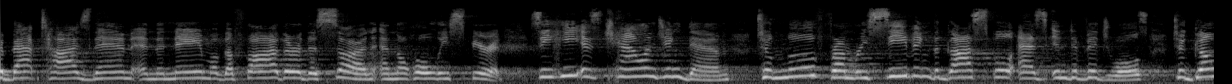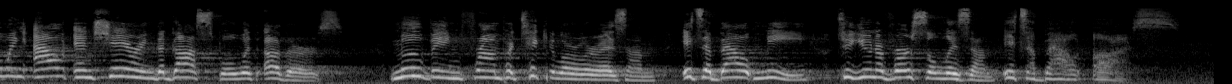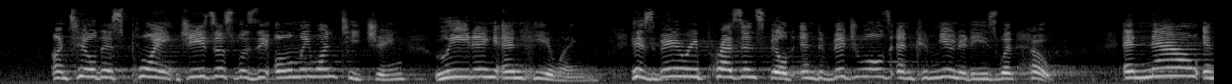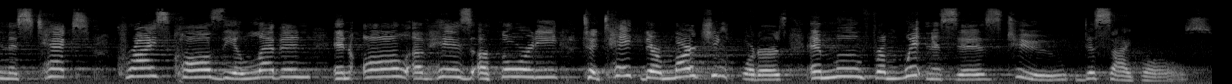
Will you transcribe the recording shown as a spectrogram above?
to baptize them in the name of the Father, the Son, and the Holy Spirit. See, he is challenging them to move from receiving the gospel as individuals to going out and sharing the gospel with others. Moving from particularism, it's about me, to universalism, it's about us. Until this point, Jesus was the only one teaching leading and healing. His very presence filled individuals and communities with hope. And now in this text, Christ calls the 11 in all of his authority to take their marching orders and move from witnesses to disciples.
